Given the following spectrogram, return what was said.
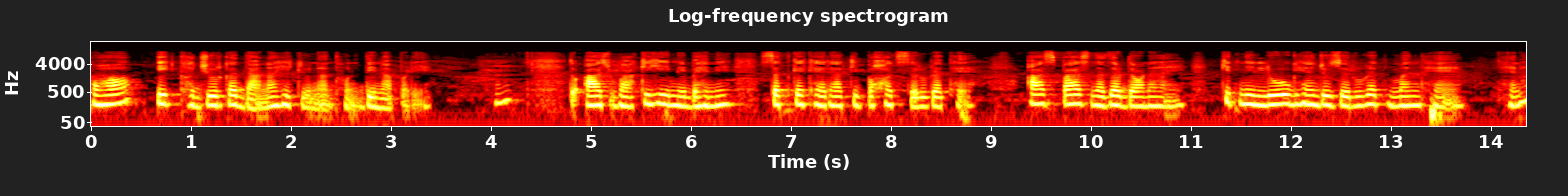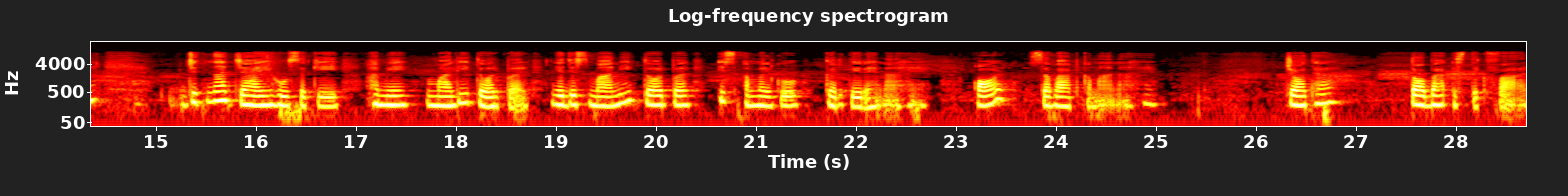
کہاں ایک کھجور کا دانہ ہی کیوں نہ دینا پڑے۔ تو آج واقعی میں بہنیں، صدقہ خیرات کی بہت ضرورت ہے۔ آس پاس نظر دوڑائیں۔ کتنے لوگ ہیں جو ضرورت مند ہیں، ہے نا؟ جتنا چاہے ہو سکے، ہمیں مالی طور پر یا جسمانی طور پر اس عمل کو کرتے رہنا ہے اور ثواب کمانا ہے۔ چوتھا، توبہ استغفار۔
